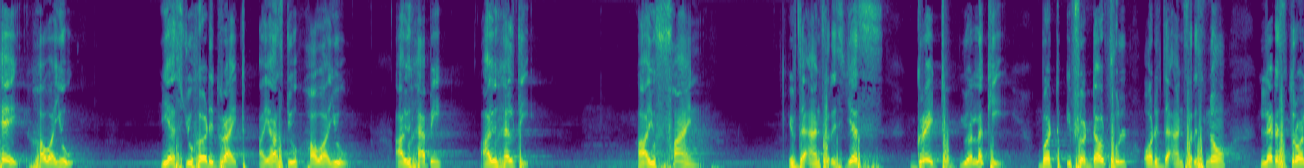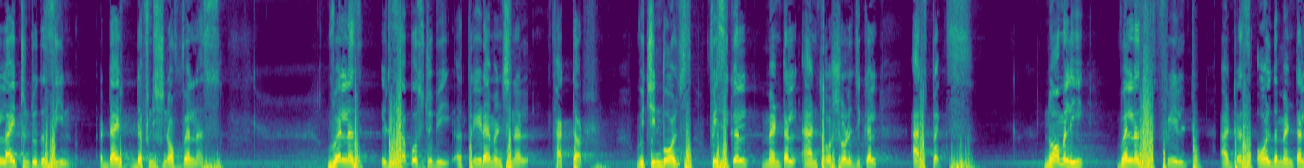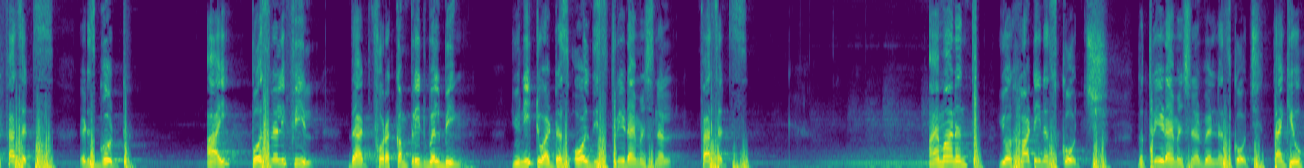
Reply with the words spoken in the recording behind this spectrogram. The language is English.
Hey, how are you? Yes, you heard it right. I asked you, how are you? Are you happy? Are you healthy? Are you fine? If the answer is yes, great, you are lucky. But if you are doubtful or if the answer is no, let us throw a light into the scene, a definition of wellness. Wellness is supposed to be a three dimensional factor which involves physical, mental, and sociological aspects. Normally, wellness field address all the mental facets. It is good. I personally feel that for a complete well-being, you need to address all these three-dimensional facets. I am Anand, your heartiness coach, the three-dimensional wellness coach. Thank you.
